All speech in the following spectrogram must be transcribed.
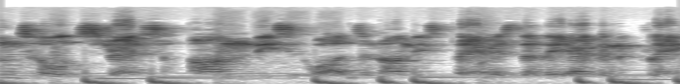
untold stress on these squads and on these players that they are going to play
